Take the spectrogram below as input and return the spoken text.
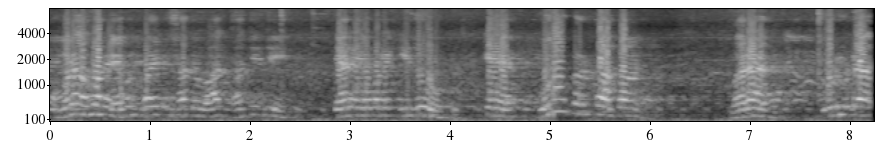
હમણાં અમારે હેમંતભાઈની સાથે વાત થતી હતી, ત્યારે એમણે કીધું કે ગુરુ કરતા પણ મહારાજ, ગુરુના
